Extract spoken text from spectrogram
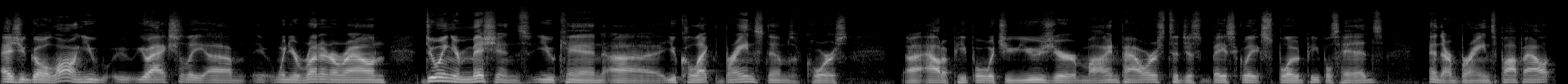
as you go along. You you actually um, when you're running around doing your missions, you can uh, you collect brain stems, of course uh, out of people, which you use your mind powers to just basically explode people's heads and their brains pop out.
